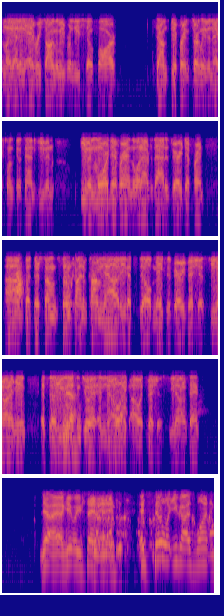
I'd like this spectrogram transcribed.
and like I think every song that we've released so far sounds different. And certainly the next one's going to sound even even more different, and the one after that is very different. Um, but there's some some kind of commonality that still makes it very vicious. You know what I mean? And so you can Yeah. listen to it and know like, oh, it's vicious. You know what I'm saying? Yeah, I, I get what you're saying. It's, it's still what you guys want and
